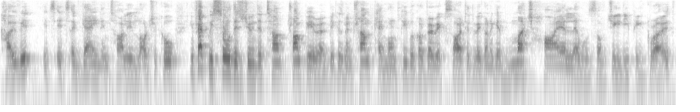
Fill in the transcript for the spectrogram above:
COVID. It's, it's again entirely logical. In fact, we saw this during the Trump era because when Trump came on, people got very excited that we're going to get much higher levels of GDP growth,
